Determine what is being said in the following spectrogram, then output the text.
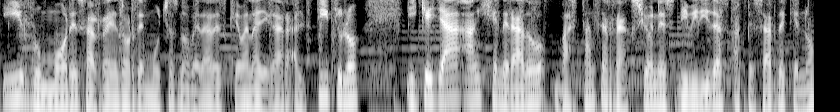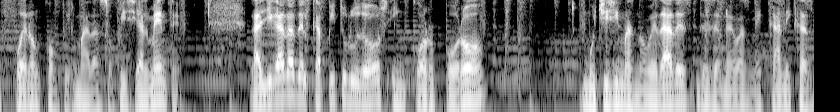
y rumores alrededor de muchas novedades que van a llegar al título y que ya han generado bastantes reacciones divididas a pesar de que no fueron confirmadas oficialmente. La llegada del capítulo 2 incorporó muchísimas novedades, desde nuevas mecánicas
